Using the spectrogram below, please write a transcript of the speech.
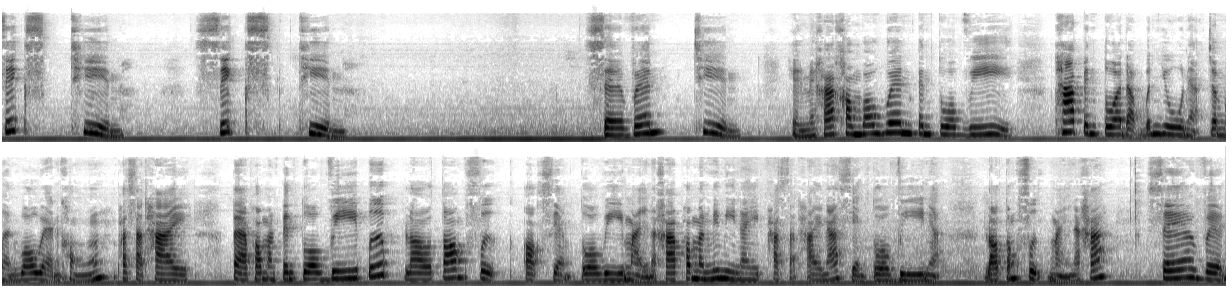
sixteen sixteen seventeen เห็นไหมคะคำว่าเว้นเป็นตัว v ถ้าเป็นตัว w เนี่ย จะเหมือนวอลแหวนของภาษาไทย แต่พอมันเป็นตัว v ปุ๊บ เราต้องฝึกออกเสียงตัว v ใหม่นะคะ เพราะมันไม่มีในภาษาไทยนะ เสียงตัว v เนี่ย เราต้องฝึกใหม่นะคะ seven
